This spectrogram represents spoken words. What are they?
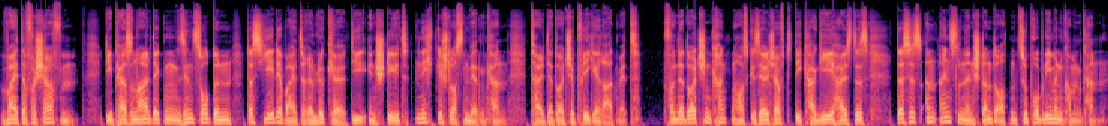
weiter verschärfen. Die Personaldecken sind so dünn, dass jede weitere Lücke, die entsteht, nicht geschlossen werden kann, teilt der Deutsche Pflegerat mit. Von der Deutschen Krankenhausgesellschaft DKG heißt es, dass es an einzelnen Standorten zu Problemen kommen kann.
